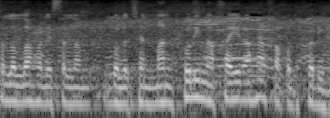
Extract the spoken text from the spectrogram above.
সাল্লাহ আলি সাল্লাম বলেছেন, মান ফরিমা খাই রাহা ফকত ফরিম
